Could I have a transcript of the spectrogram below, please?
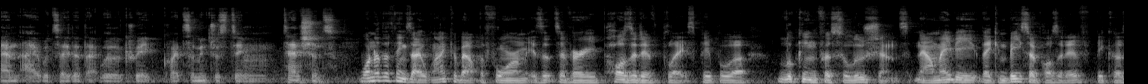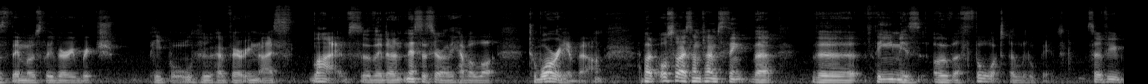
and I would say that that will create quite some interesting tensions. One of the things I like about the forum is it's a very positive place. People are looking for solutions. Now, maybe they can be so positive because they're mostly very rich people who have very nice lives, so they don't necessarily have a lot to worry about. But also, I sometimes think that the theme is overthought a little bit. So if you,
